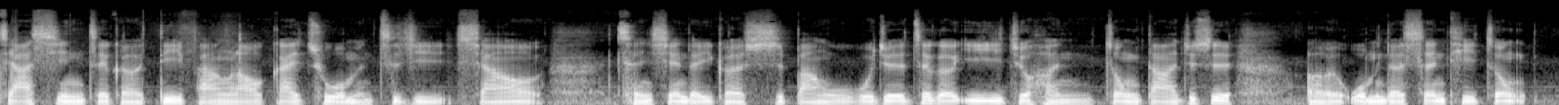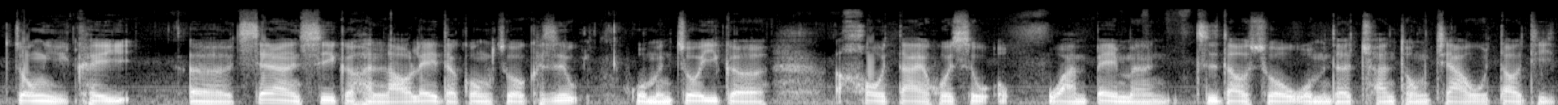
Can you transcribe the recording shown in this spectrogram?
嘉兴这个地方，然后盖出我们自己想要呈现的一个石板屋。我觉得这个意义就很重大，就是呃我们的身体终终于可以。呃，虽然是一个很劳累的工作，可是我们做一个后代或是晚辈们知道说，我们的传统家务到底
